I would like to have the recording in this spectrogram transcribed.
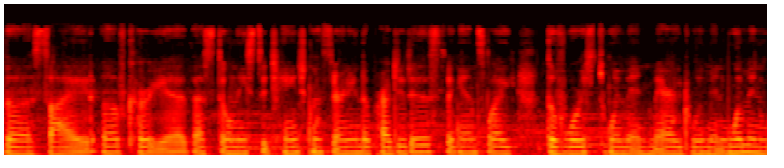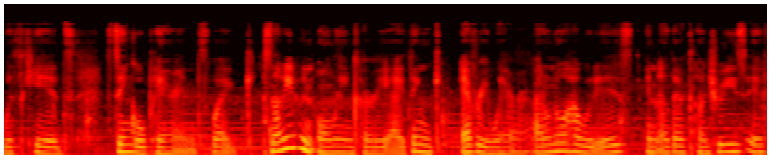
the side of Korea that still needs to change concerning the prejudice against like divorced women, married women, women with kids, single parents. Like, it's not even only in Korea, I think everywhere. I don't know how it is in other countries if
